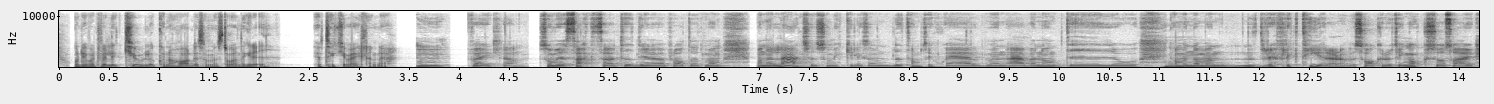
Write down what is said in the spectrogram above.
Och det har varit väldigt kul att kunna ha det som en stående grej. Jag tycker verkligen det. Mm, verkligen. Som vi har sagt så här tidigare när vi har pratat. Man, man har lärt sig så mycket. Liksom, lite om sig själv men även om dig. Och, ja, men när man reflekterar över saker och ting också. Så här,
